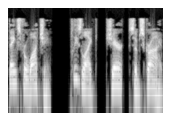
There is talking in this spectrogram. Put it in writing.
Thanks for watching. Please like, share, subscribe.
